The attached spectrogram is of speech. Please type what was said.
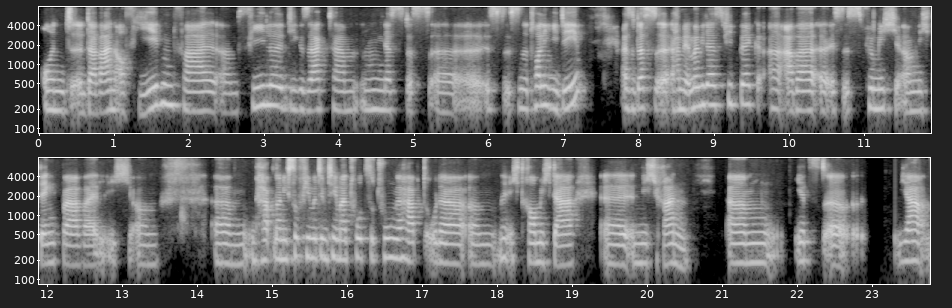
Und äh, da waren auf jeden Fall ähm, viele, die gesagt haben, hm, das, das ist, ist eine tolle Idee. Also das äh, haben wir immer wieder das Feedback, äh, aber äh, es ist für mich ähm, nicht denkbar, weil ich ähm, ähm, habe noch nicht so viel mit dem Thema Tod zu tun gehabt oder ähm, ne, ich traue mich da äh, nicht ran. Ähm, jetzt äh, ja,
